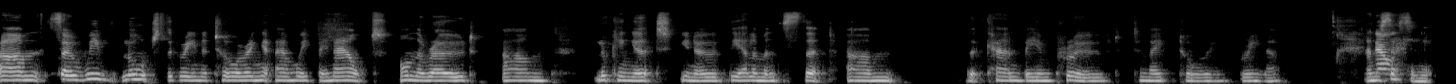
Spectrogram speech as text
Um, so we've launched the greener touring and we've been out on the road um, looking at, you know, the elements that um, that can be improved to make touring greener and now, assessing it.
